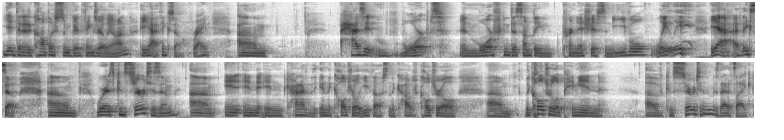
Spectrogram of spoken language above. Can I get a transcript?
yeah, did it accomplish some good things early on? Yeah, I think so, right? Um, has it warped and morphed into something pernicious and evil lately? yeah, I think so. Um, whereas conservatism, um, in, in in kind of in the cultural ethos and the cultural, um, the cultural opinion of conservatism is that it's like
